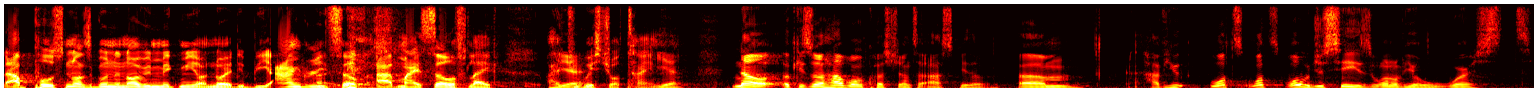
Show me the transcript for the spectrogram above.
That post nut going to not even make me annoyed. It'd be angry itself at myself, like, why'd Yeah. you waste your time? Yeah. Now, okay, so I have one question to ask you though. Um, have you what's what's what would you say is one of your worst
